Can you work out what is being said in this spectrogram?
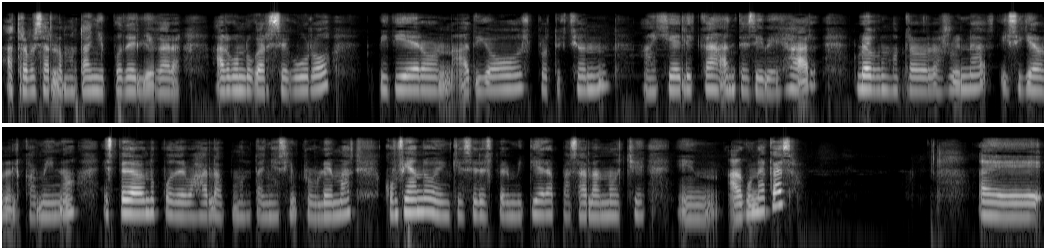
atravesar la montaña y poder llegar a algún lugar seguro, pidieron a Dios protección angélica antes de viajar, luego encontraron las ruinas y siguieron el camino, esperando poder bajar la montaña sin problemas, confiando en que se les permitiera pasar la noche en alguna casa. Eh,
